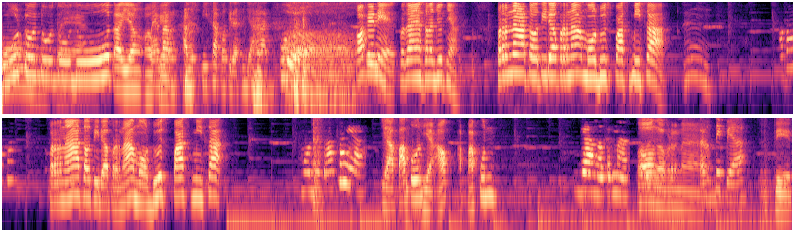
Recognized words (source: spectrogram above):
Oh, tuh, tuh, tuh, tuh, tayang. Oke. Memang harus pisah kalau tidak sejalan. Oke nih, pertanyaan selanjutnya. Pernah atau tidak pernah modus pas misa? Hmm. Apa-apa? Pernah atau tidak pernah modus pas misa? Modus apa ya? Ya apa pun. Ya, ap- apa pun. Enggak, enggak pernah. Oh, nggak pernah. Tertib ya. Tertib.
